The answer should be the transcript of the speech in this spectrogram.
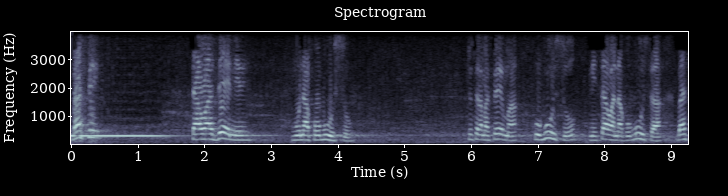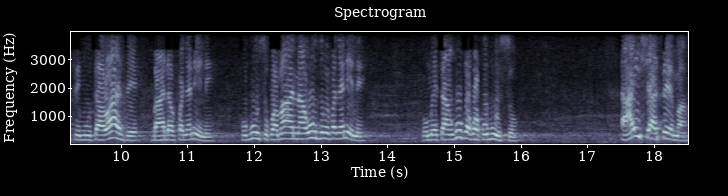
Basi tawadheni mnapobusu Tusalama sema kubusu ni sawa na kugusa. Basi mutawaze baada ya kufanya nini? Kubusu kwa maana udhu umefanya nini? Umetanguka kwa kubusu Aisha asema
